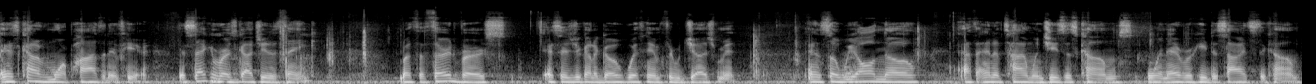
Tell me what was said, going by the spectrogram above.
is kind of more positive here. The 2nd verse got you to think. But the third verse, it says you're going to go with him through judgment. And so we all know at the end of time when Jesus comes, whenever he decides to come,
